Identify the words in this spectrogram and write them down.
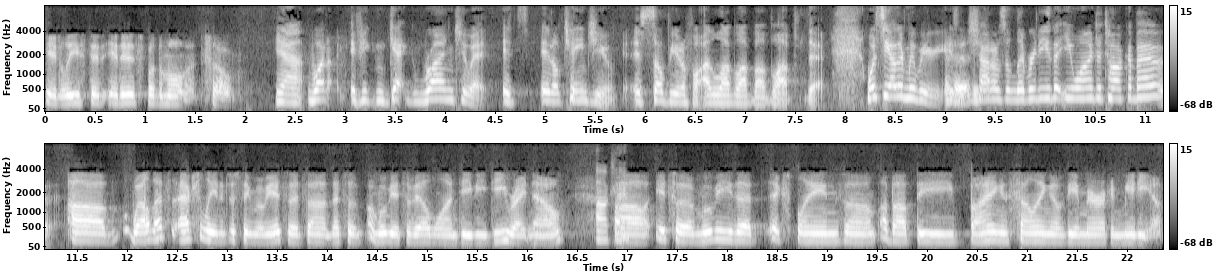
at least it, it is for the moment. So yeah. What if you can get run to it? It's it'll change you. It's so beautiful. I love love love love it. What's the other movie? Is it Shadows of Liberty that you wanted to talk about? Uh, well, that's actually an interesting movie. It's it's uh, that's a, a movie that's available on DVD right now. Okay. Uh, it's a movie that explains um, about the buying and selling of the American media,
